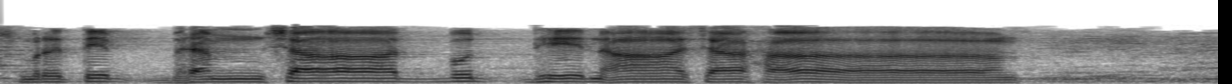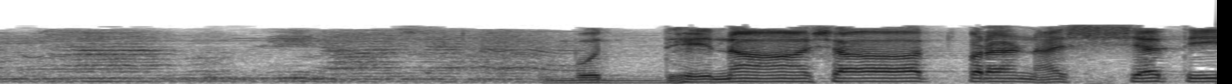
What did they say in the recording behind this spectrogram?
स्मृतिभ्रंशाद्बुद्धिनाशः बुद्धिनाशात् प्रणश्यति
